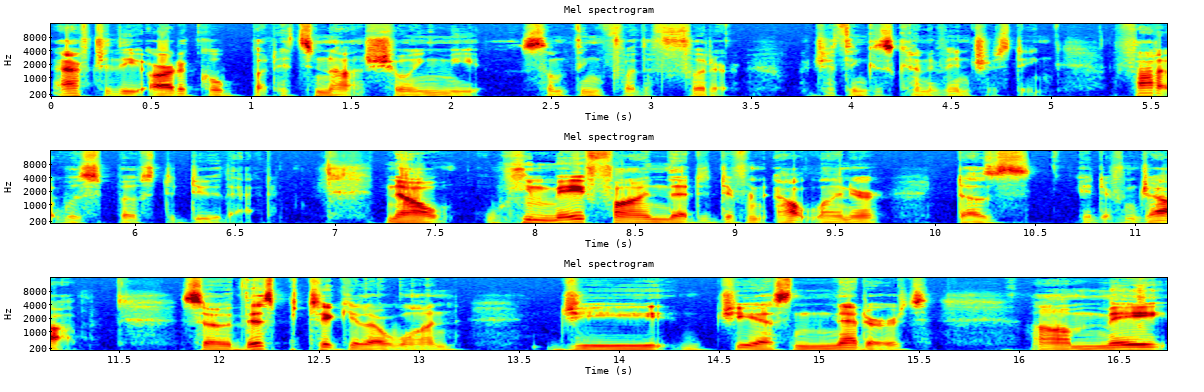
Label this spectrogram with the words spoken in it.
after the article, but it's not showing me something for the footer, which I think is kind of interesting. I thought it was supposed to do that. Now, we may find that a different outliner does a different job. So this particular one, G, gsnedders, um, may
